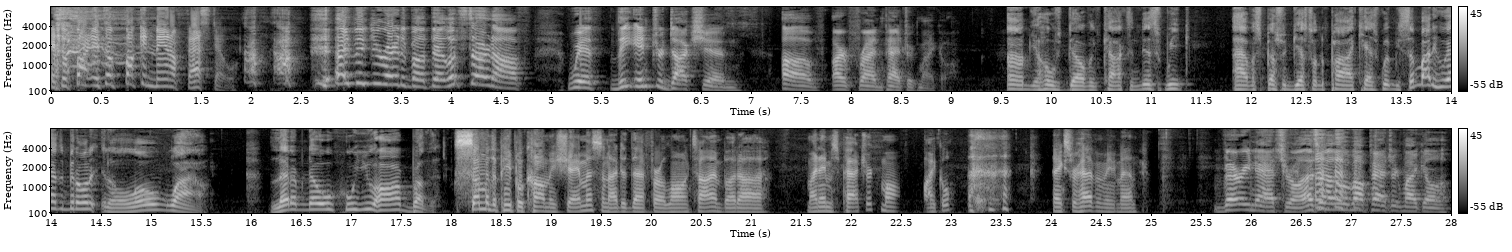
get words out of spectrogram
It's a fu- it's a fucking manifesto. I think you're right about that. Let's start off with the introduction of our friend Patrick Michael. I'm your host, Delvin Cox, and this week I have a special guest on the podcast with me, somebody who hasn't been on it in a long while. Let them know who you are, brother. Some of the people call me Seamus, and I did that for a long time. But uh, my name is Patrick Ma- Michael. Thanks for having me, man. Very natural. That's what I love about Patrick Michael.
